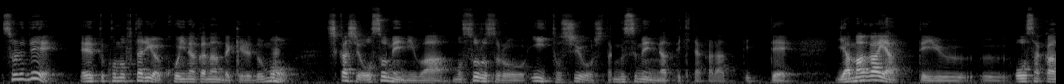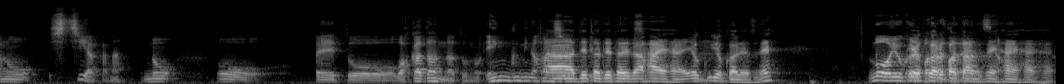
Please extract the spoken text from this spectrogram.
それで、えー、とこの2人が恋仲なんだけれども、うんしかしお染にはもうそろそろいい年をした娘になってきたからって言って山ヶ谷っていうう大阪の質屋かな？のおえー、と若旦那との縁組の話あがあ出た出た出た。はいはい。ようん。くよくあるやつね。もうよくあるパパターンですね。はいはいはい。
